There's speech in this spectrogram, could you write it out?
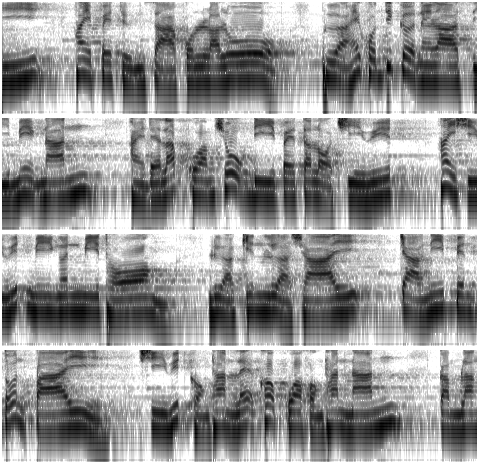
นี้ให้ไปถึงสากลละโลก เพื่อให้คนที่เกิดในราศีเมษนั้น ให้ได้รับความโชคดีไปตลอดชีวิต ให้ชีวิตมีเงินมีทอง เหลือกินเหลือใช้ จากนี้เป็นต้นไป ชีวิตของท่านและครอบครัวของท่านนั้นกำลัง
